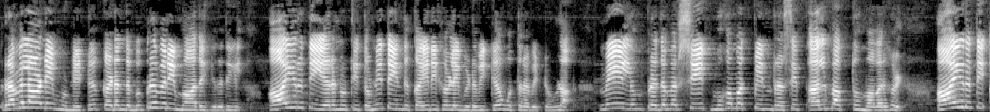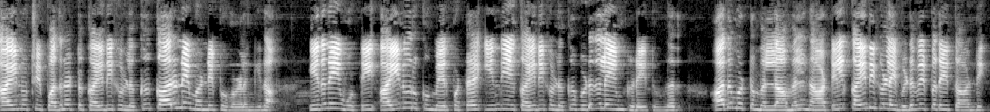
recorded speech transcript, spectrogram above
ரமலானை முன்னிட்டு கடந்த பிப்ரவரி மாத இறுதியில் ஆயிரத்தி இருநூற்றி தொண்ணூத்தி ஐந்து கைதிகளை விடுவிக்க உத்தரவிட்டுள்ளார். மேலும் பிரதமர் ஷேக் முகமது பின் ரசித் அல் மக்தும் அவர்கள் ஆயிரத்தி ஐநூற்றி பதினெட்டு கைதிகளுக்கு கருணை மன்னிப்பு வழங்கினார். இதனை ஒட்டி ஐநூறுக்கும் மேற்பட்ட இந்திய கைதிகளுக்கு விடுதலையும் கிடைத்துள்ளது. அது மட்டுமல்லாமல் நாட்டில் கைதிகளை விடுவிப்பதை தாண்டி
